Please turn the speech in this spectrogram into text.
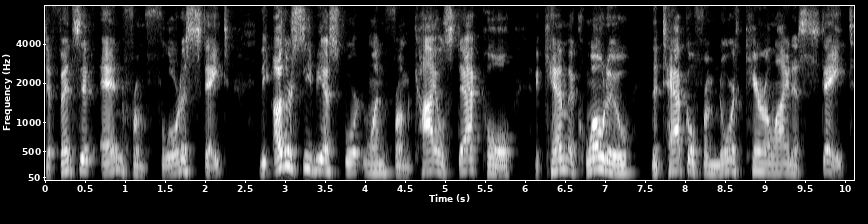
defensive end from Florida State. The other CBS Sport one from Kyle Stackpole, Ikem Ekwonu, the tackle from North Carolina State.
